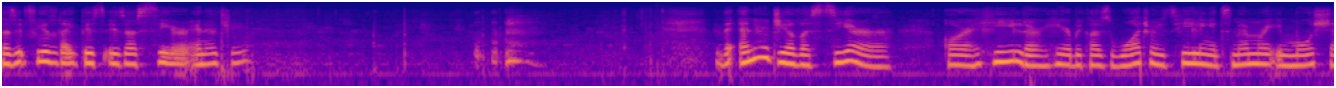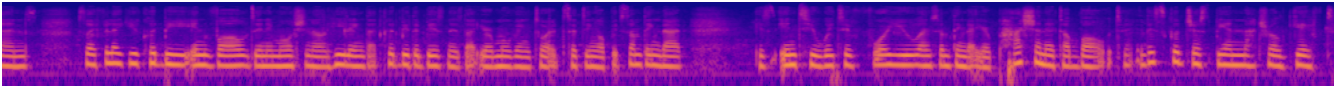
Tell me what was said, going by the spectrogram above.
because it feels like this is a seer energy. the energy of a seer or a healer here because water is healing its memory emotions. So i feel like you could be involved in emotional healing. That could be the business that you're moving towards setting up. It's something that is intuitive for you and something that you're passionate about. This could just be a natural gift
